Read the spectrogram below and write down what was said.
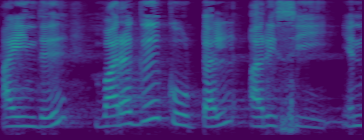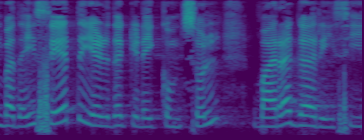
ஐந்து வரகு கூட்டல் அரிசி என்பதை சேர்த்து எழுத கிடைக்கும் சொல் வரகரிசி.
